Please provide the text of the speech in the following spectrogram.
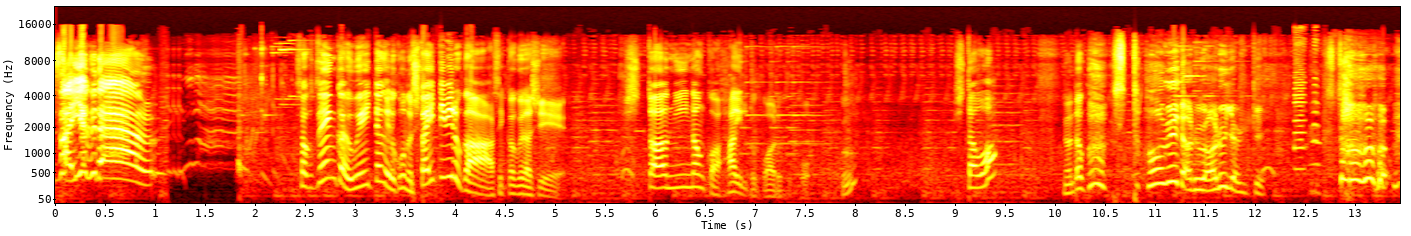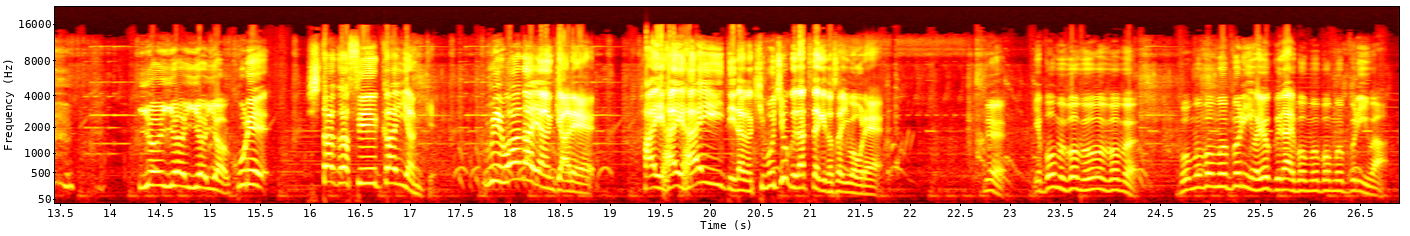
最悪ださあ、前回上行ったけど、今度下行ってみるか。せっかくだし。下になんか入るとこある、ここ。ん？下は？なんだ？スターメダルあるやんけ。スターいやいやいやいやこれ下が正解やんけ。上罠やんけあれ。はいはいはいってなんか気持ちよくなってたけどさ今俺。ねえ。いやボムボムボムボム。ボムボムプリンはよくない。ボムボムプリンは。へ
